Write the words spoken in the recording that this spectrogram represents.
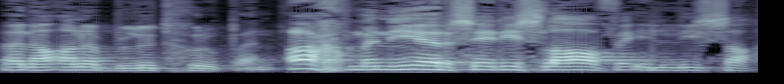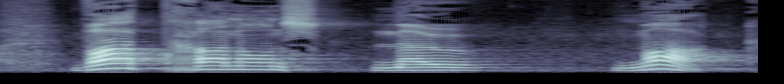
in 'n ander bloedgroep in. Ag meneer sê die slaaf vir Elisa, wat gaan ons nou maak?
